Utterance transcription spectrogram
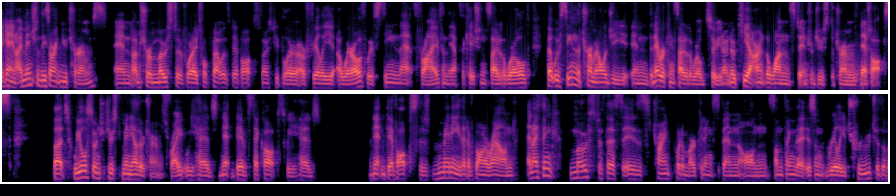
again, I mentioned these aren't new terms, and I'm sure most of what I talked about was DevOps, most people are, are, fairly aware of. We've seen that thrive in the application side of the world, but we've seen the terminology in the networking side of the world too. You know, Nokia aren't the ones to introduce the term NetOps, but we also introduced many other terms, right? We had NetDevSecOps, we had net DevOps. There's many that have gone around. And I think most of this is trying to put a marketing spin on something that isn't really true to the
